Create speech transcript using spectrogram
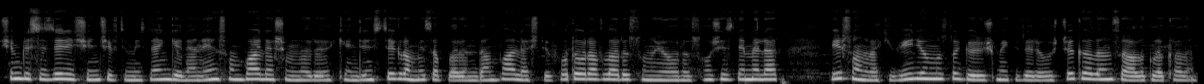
Şimdi sizler için çiftimizden gelen en son paylaşımları kendi Instagram hesaplarından paylaştığı fotoğrafları sunuyoruz. Hoş izlemeler. Bir sonraki videomuzda görüşmek üzere. Hoşçakalın, sağlıkla kalın.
